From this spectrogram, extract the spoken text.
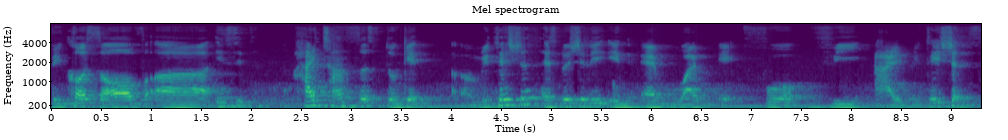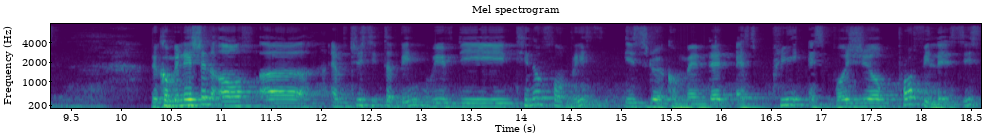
because of uh, high chances to get uh, mutations, especially in M184VI mutations. The combination of uh, with the tenofovir is recommended as pre-exposure prophylaxis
